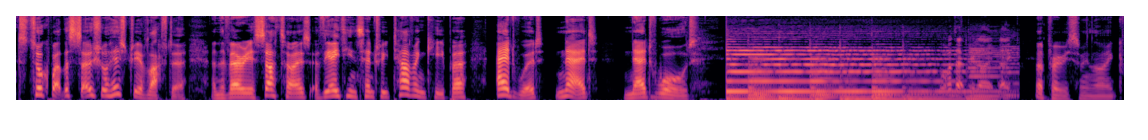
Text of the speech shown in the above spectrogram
to talk about the social history of laughter and the various satires of the 18th century tavern keeper Edward Ned Ned Ward. What would that be like? Like, That'd probably be something like,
